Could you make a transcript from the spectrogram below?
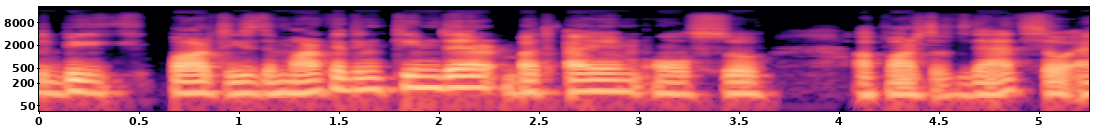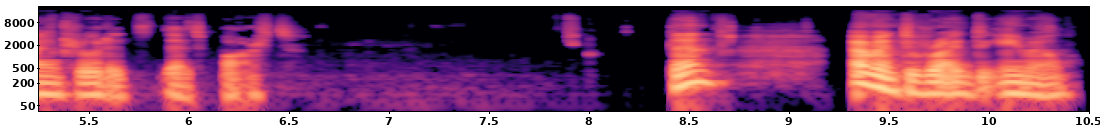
the big part is the marketing team there, but I am also a part of that, so I included that part. Then I went to write the email.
